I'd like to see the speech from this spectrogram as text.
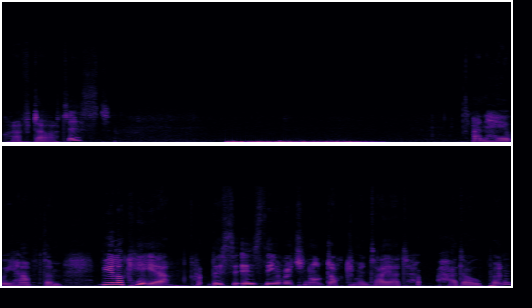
craft artist and here we have them. If you look here, this is the original document I had had open.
